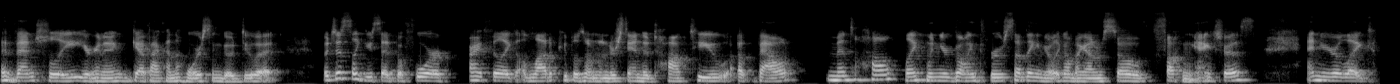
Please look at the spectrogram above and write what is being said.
eventually you're going to get back on the horse and go do it. But just like you said before i feel like a lot of people don't understand to talk to you about mental health like when you're going through something and you're like oh my god i'm so fucking anxious. And you're like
